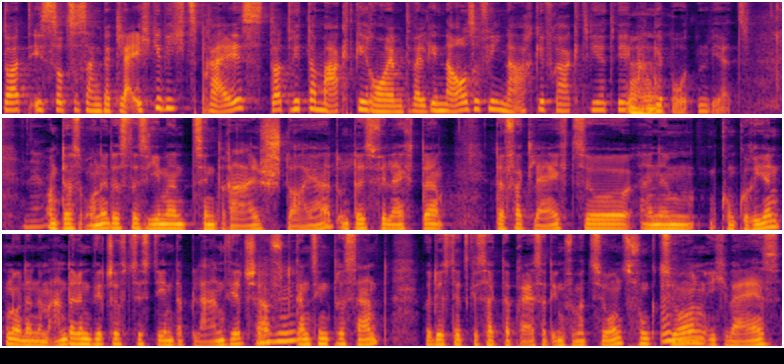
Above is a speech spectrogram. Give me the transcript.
dort ist sozusagen der Gleichgewichtspreis, dort wird der Markt geräumt, weil genauso viel nachgefragt wird, wie mhm. angeboten wird. Ja. Und das ohne, dass das jemand zentral steuert. Und das ist vielleicht der, der Vergleich zu einem konkurrierenden oder einem anderen Wirtschaftssystem der Planwirtschaft mhm. ganz interessant, weil du hast jetzt gesagt, der Preis hat Informationsfunktion. Mhm. Ich weiß,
